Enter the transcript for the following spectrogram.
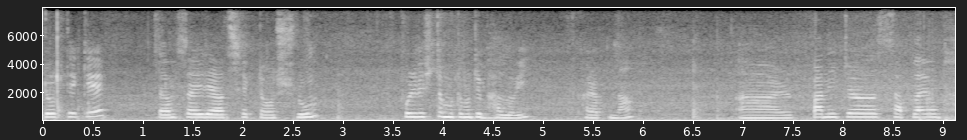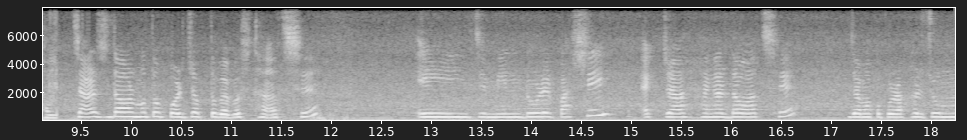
ডোর থেকে ডান সাইডে আছে একটা ওয়াশরুম পরিবেশটা মোটামুটি ভালোই, খারাপ না। আর পানিটা সাপ্লাইও ভালো। চার্জ দেওয়ার মতো পর্যাপ্ত ব্যবস্থা আছে। এই যে মেন ডোরের পাশেই একটা হ্যাঙ্গার দেওয়া আছে জামা কাপড় রাখার জন্য।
